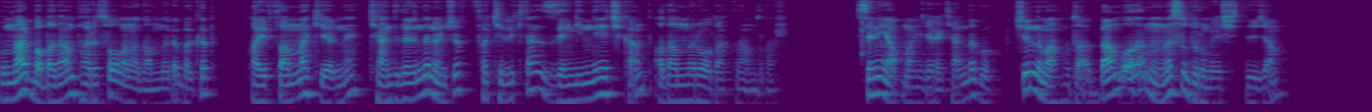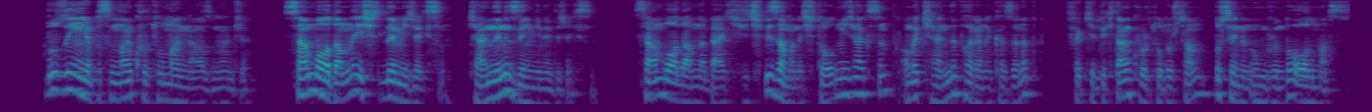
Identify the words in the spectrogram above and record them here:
Bunlar babadan parası olan adamlara bakıp hayıflanmak yerine kendilerinden önce fakirlikten zenginliğe çıkan adamlara odaklandılar. Senin yapman gereken de bu. Şimdi Mahmut abi ben bu adamla nasıl durumu eşitleyeceğim? Bu zihin yapısından kurtulman lazım önce. Sen bu adamla eşitlemeyeceksin. Kendini zengin edeceksin. Sen bu adamla belki hiçbir zaman eşit olmayacaksın ama kendi paranı kazanıp fakirlikten kurtulursan bu senin umrunda olmaz.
